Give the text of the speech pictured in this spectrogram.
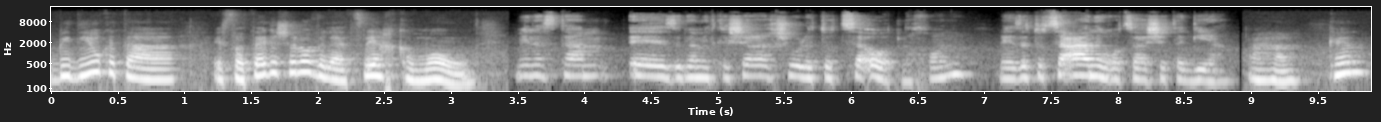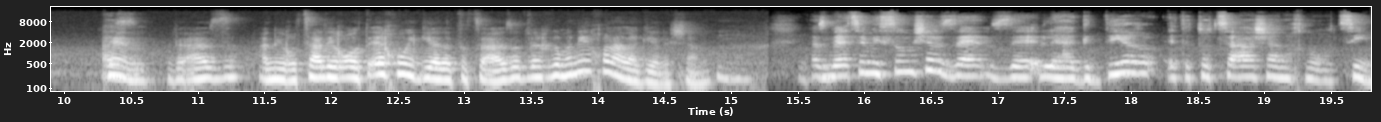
בדיוק את האסטרטגיה שלו ולהצליח כמוהו. מן הסתם אה, זה גם מתקשר איכשהו לתוצאות, נכון? לאיזה תוצאה אני רוצה שתגיע. אהה, כן, אז- כן. ואז אני רוצה לראות איך הוא הגיע לתוצאה הזאת ואיך גם אני יכולה להגיע לשם. אז בעצם יישום של זה, זה להגדיר את התוצאה שאנחנו רוצים.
